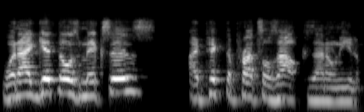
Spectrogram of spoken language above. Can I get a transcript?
When I get those mixes, I pick the pretzels out because I don't eat them.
